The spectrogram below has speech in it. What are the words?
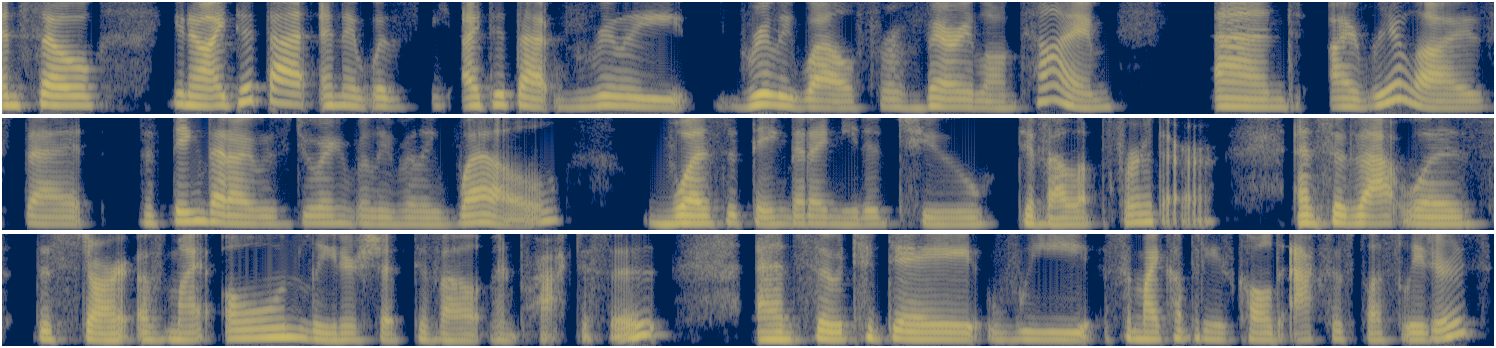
And so, you know, I did that and it was, I did that really, really well for a very long time. And I realized that the thing that I was doing really, really well was the thing that I needed to develop further. And so that was the start of my own leadership development practices. And so today we, so my company is called Access Plus Leaders,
